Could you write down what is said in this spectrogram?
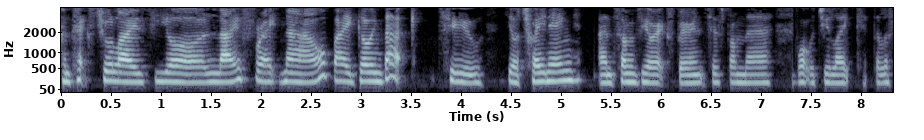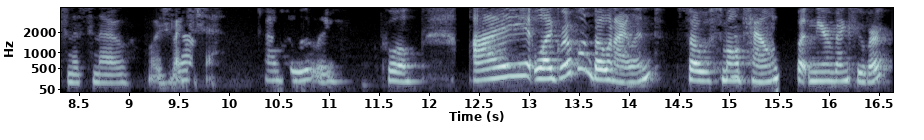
contextualize your life right now by going back to your training and some of your experiences from there. What would you like the listeners to know? What would you like yeah, to share? Absolutely. Cool. I well, I grew up on Bowen Island, so small hmm. town, but near Vancouver.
